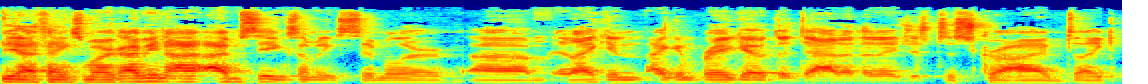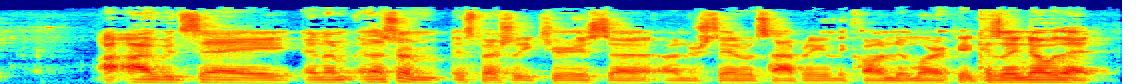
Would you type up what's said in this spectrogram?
Yeah, thanks, Mark. I mean, I, am seeing something similar, um, and I can I can break out the data that I just described. Like, I, I would say, and, and, that's why I'm especially curious to understand what's happening in the condo market because I know that,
